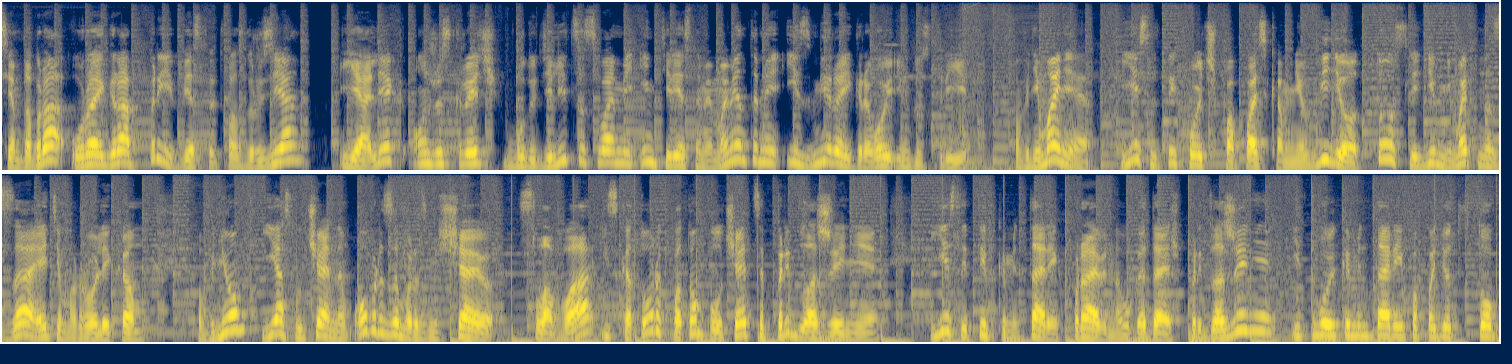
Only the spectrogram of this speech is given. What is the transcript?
Всем добра, ура, игра приветствует вас, друзья! Я Олег, он же Scratch, буду делиться с вами интересными моментами из мира игровой индустрии. Внимание! Если ты хочешь попасть ко мне в видео, то следи внимательно за этим роликом. В нем я случайным образом размещаю слова, из которых потом получается предложение. Если ты в комментариях правильно угадаешь предложение и твой комментарий попадет в топ,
